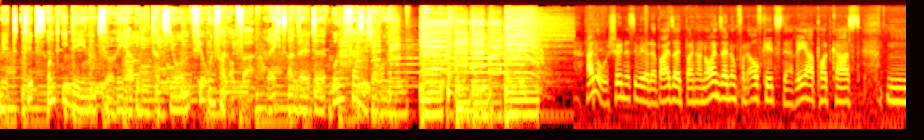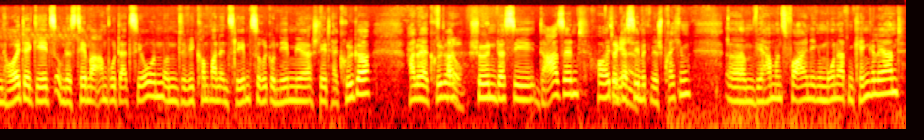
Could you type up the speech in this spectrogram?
Mit Tipps und Ideen zur Rehabilitation für Unfallopfer, Rechtsanwälte und Versicherungen. Hallo, schön, dass ihr wieder dabei seid bei einer neuen Sendung von Auf geht's, der Reha-Podcast. Hm, heute geht es um das Thema Amputation und wie kommt man ins Leben zurück. Und neben mir steht Herr Krüger. Hallo Herr Krüger, Hallo. schön, dass Sie da sind heute und dass. Sie mit mir sprechen. Ähm, wir haben uns vor einigen Monaten kennengelernt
